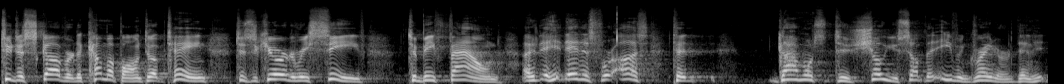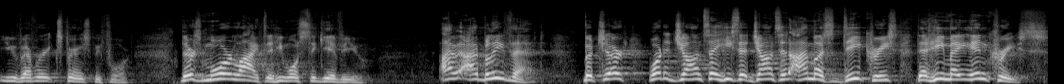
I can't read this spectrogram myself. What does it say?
to discover, to come upon, to obtain, to secure, to receive, to be found. Uh, it, it is for us to, God wants to show you something even greater than you've ever experienced before. There's more life that He wants to give you. I, I believe that. But, church, what did John say? He said, John said, I must decrease that He may increase.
